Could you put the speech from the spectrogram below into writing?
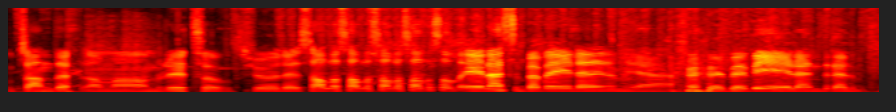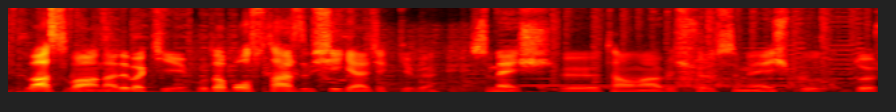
Utandı. Tamam. Rattle. Şöyle salla salla salla salla salla. Eğlensin. Bebe eğlenelim ya. Bebeği eğlendirelim. Last one. Hadi bakayım. Burada boss tarzı bir şey gelecek gibi. Smash. Ee, tamam abi. Şu smash. Bu. Dur.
